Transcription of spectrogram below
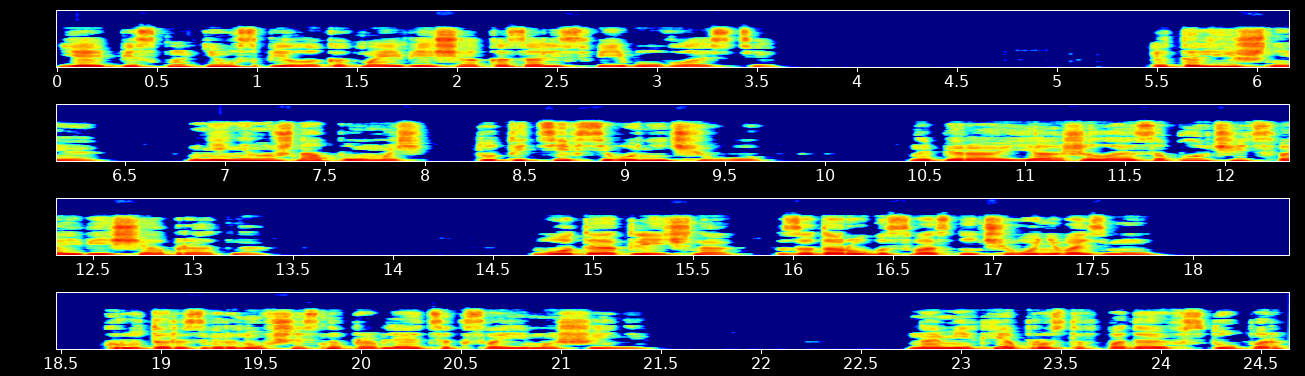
Я и пискнуть не успела, как мои вещи оказались в его власти. Это лишнее. Мне не нужна помощь. Тут идти всего ничего. Напираю я, желая заполучить свои вещи обратно. Вот и отлично. За дорогу с вас ничего не возьму. Круто развернувшись, направляется к своей машине. На миг я просто впадаю в ступор,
